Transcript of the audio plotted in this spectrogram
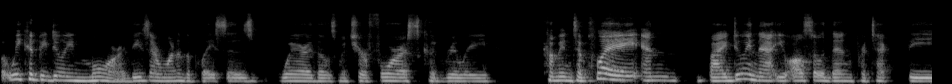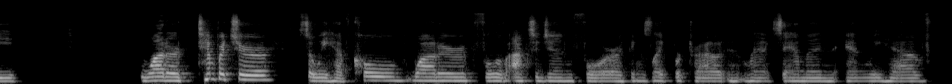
but we could be doing more. These are one of the places where those mature forests could really come into play. And by doing that, you also then protect the water temperature so we have cold water full of oxygen for things like brook trout and Atlantic salmon, and we have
